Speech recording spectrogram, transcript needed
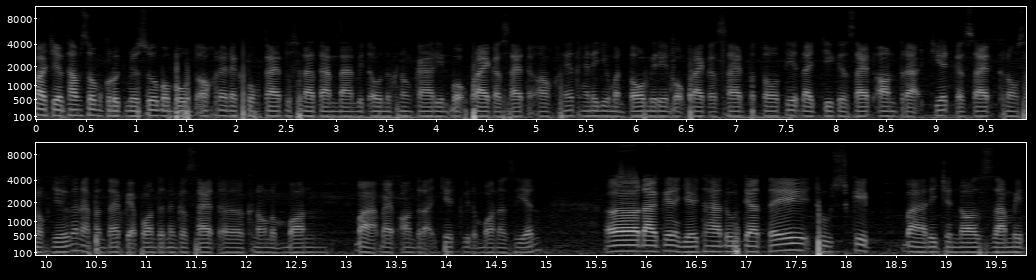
បាទជាតាមសូមគោរពជំរាបសួរបងប្អូនទាំងអស់គ្នាដែលកំពុងតែទស្សនាតាមដានវីដេអូនៅក្នុងការរៀនបកប្រែកាសែតទាំងអស់គ្នាថ្ងៃនេះយើងបន្តមេរៀនបកប្រែកាសែតបន្តទៀតដែលជាកាសែតអន្តរជាតិកាសែតក្នុងស្រុកយើងណាប៉ុន្តែពាក់ព័ន្ធទៅនឹងកាសែតក្នុងតំបន់បាទបែបអន្តរជាតិគឺតំបន់អាស៊ានអឺដែលគេនិយាយថា Duterte to skip បាទ regional summit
